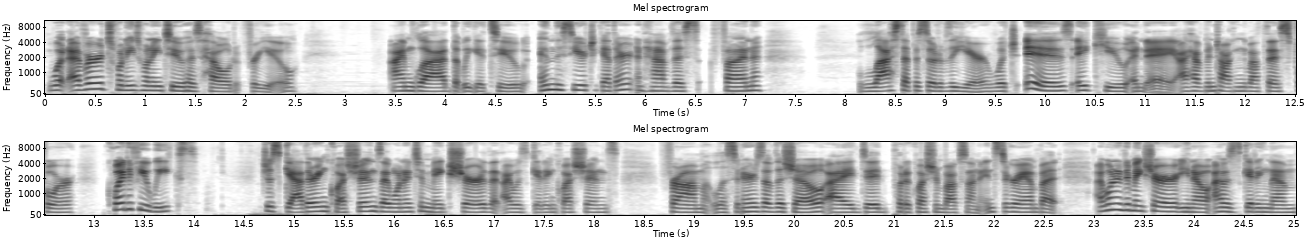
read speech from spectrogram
Whatever 2022 has held for you, I'm glad that we get to end this year together and have this fun last episode of the year, which is a Q&A. I have been talking about this for quite a few weeks, just gathering questions. I wanted to make sure that I was getting questions from listeners of the show. I did put a question box on Instagram, but I wanted to make sure, you know, I was getting them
